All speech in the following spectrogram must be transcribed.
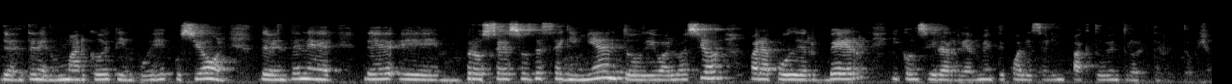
deben tener un marco de tiempo de ejecución, deben tener eh, procesos de seguimiento, de evaluación para poder ver y considerar realmente cuál es el impacto dentro del territorio.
